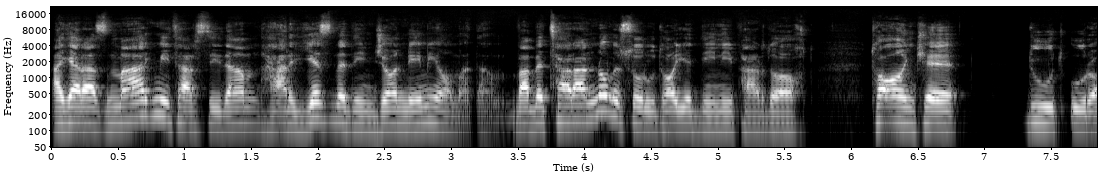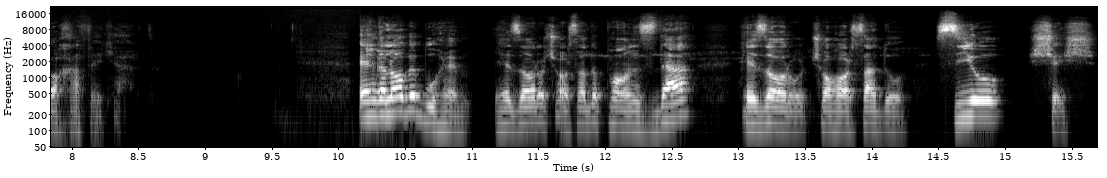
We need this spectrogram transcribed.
اگر از مرگ می ترسیدم هرگز به دینجا نمی آمدم و به ترنم سرودهای دینی پرداخت تا آنکه دود او را خفه کرد. انقلاب بوهم 1415 1436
